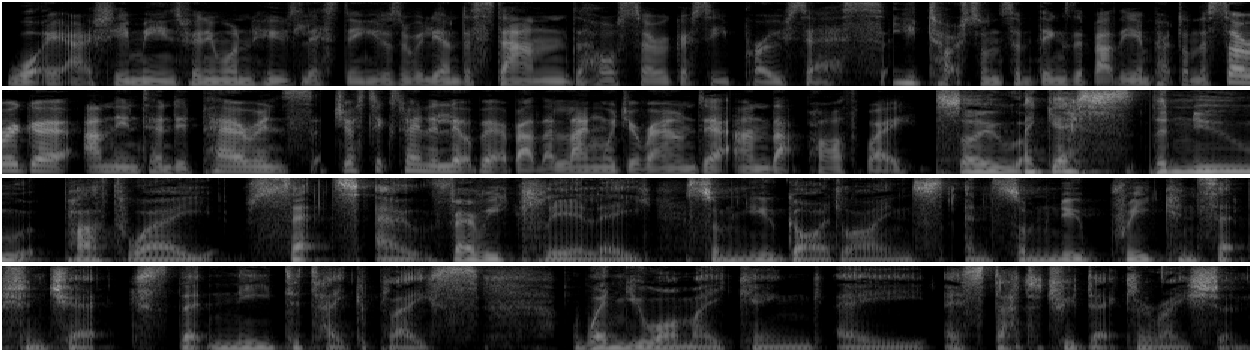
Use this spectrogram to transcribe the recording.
what it actually means for anyone who's listening who doesn't really understand the whole surrogacy process. You touched on some things about the impact on the surrogate and the intended parents. Just explain a little bit about the language around it and that pathway. So, I guess the new pathway sets out very clearly some new guidelines and some new preconception checks that need to take place when you are making a, a statutory declaration,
